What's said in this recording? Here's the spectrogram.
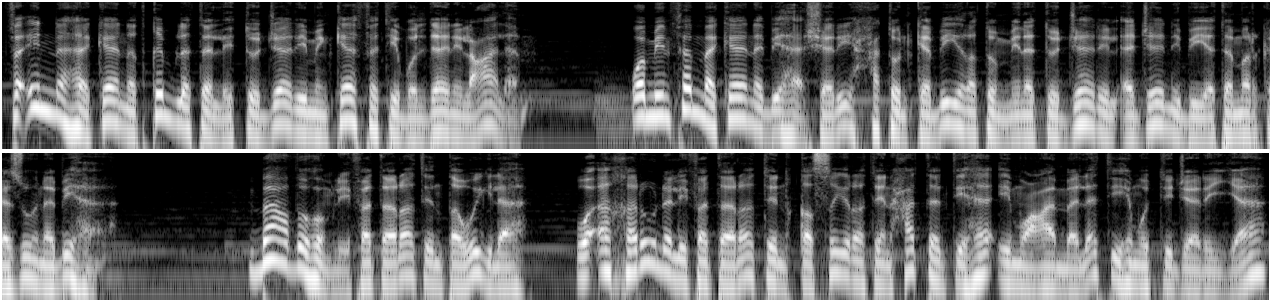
فإنها كانت قبلة للتجار من كافة بلدان العالم، ومن ثم كان بها شريحة كبيرة من التجار الأجانب يتمركزون بها، بعضهم لفترات طويلة، وآخرون لفترات قصيرة حتى انتهاء معاملتهم التجارية،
